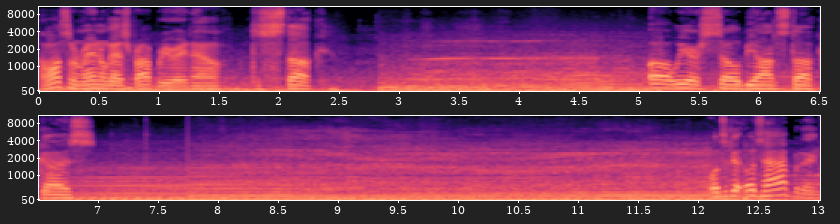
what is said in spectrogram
I'm on some random guy's property right now. Just stuck. Oh, we are so beyond stuck, guys. What's what's happening?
